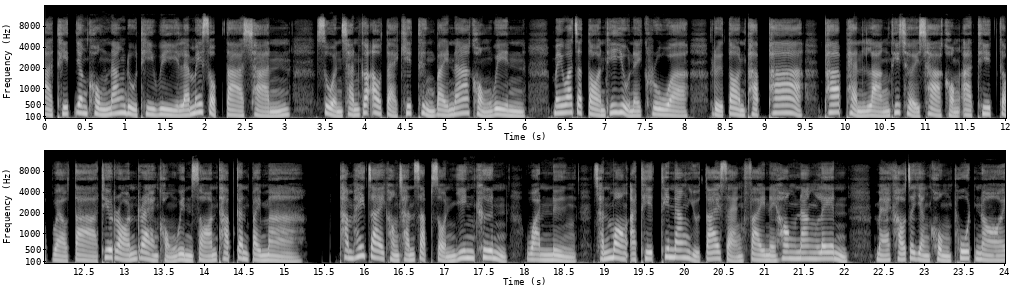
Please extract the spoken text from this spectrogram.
อาทิตย์ยังคงนั่งดูทีวีและไม่สบตาฉัน ส่วนฉันก็เอาแต่คิดถึงใบหน้าของวิน ไม่ว่าจะตอนที่อยู่ในครัว หรือตอนพับผ้า ภาพแผ่นหลังที่เฉยชาของอาทิตย์กับแววตาที่ร้อนแรงของวินซ้อนทับกันไปมา ทำให้ใจของฉันสับสนยิ่งขึ้น วันหนึ่ง ฉันมองอาทิตย์ที่นั่งอยู่ใต้แสงไฟในห้องนั่งเล่น แม้เขาจะยังคงพูดน้อย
